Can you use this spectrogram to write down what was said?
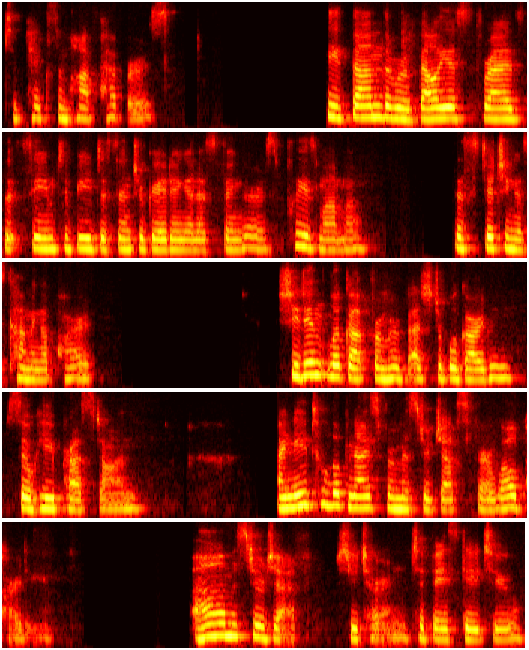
to pick some hot peppers. He thumbed the rebellious threads that seemed to be disintegrating in his fingers. Please, Mama, the stitching is coming apart. She didn't look up from her vegetable garden, so he pressed on. I need to look nice for Mr. Jeff's farewell party. Ah, Mr. Jeff, she turned to face Getu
